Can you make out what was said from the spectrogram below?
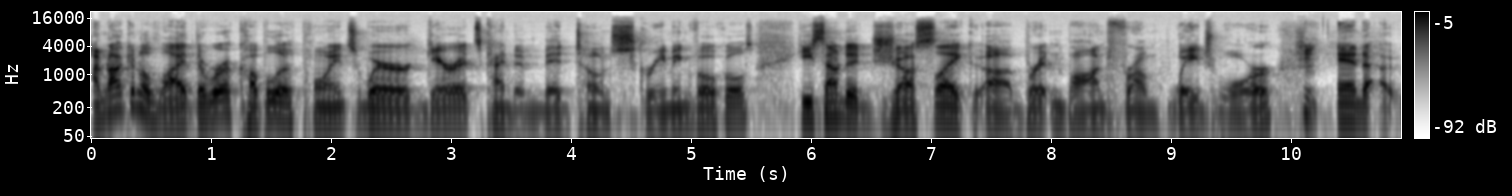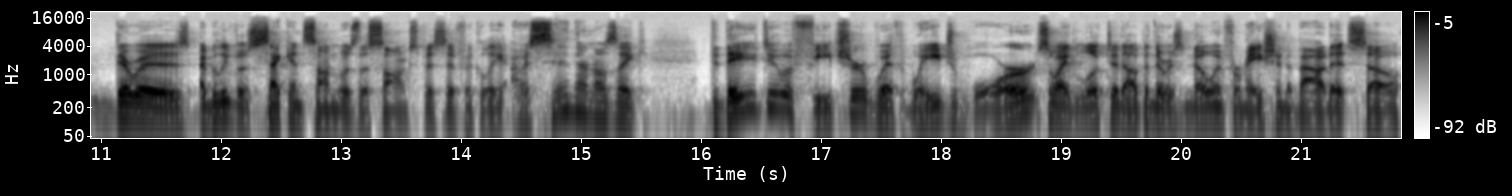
I'm not gonna lie, there were a couple of points where Garrett's kind of mid-tone screaming vocals. He sounded just like uh, Britton Bond from Wage War, and uh, there was, I believe it was Second Son was the song specifically. I was sitting there and I was like. Did they do a feature with Wage War? So I looked it up and there was no information about it. So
